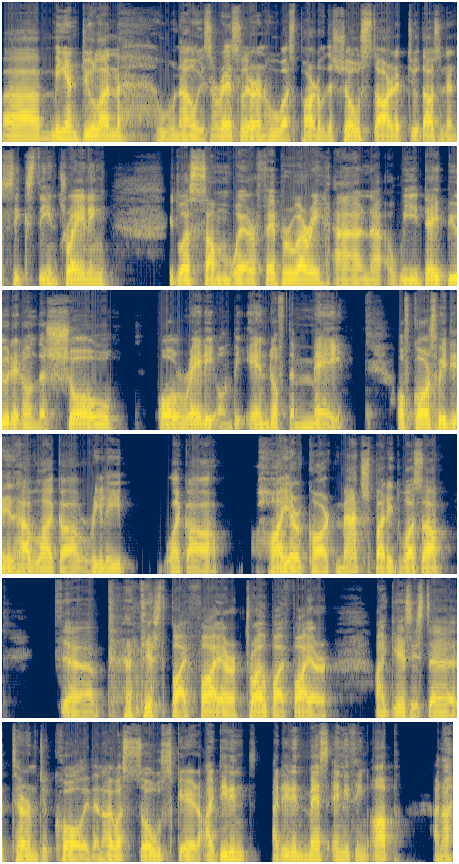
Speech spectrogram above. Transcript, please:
uh, me and Dylan, who now is a wrestler and who was part of the show, started 2016 training. It was somewhere February, and uh, we debuted on the show already on the end of the May. Of course, we didn't have like a really like a higher card match, but it was a uh, test by fire, trial by fire I guess is the term to call it. And I was so scared. I didn't I didn't mess anything up, and I,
